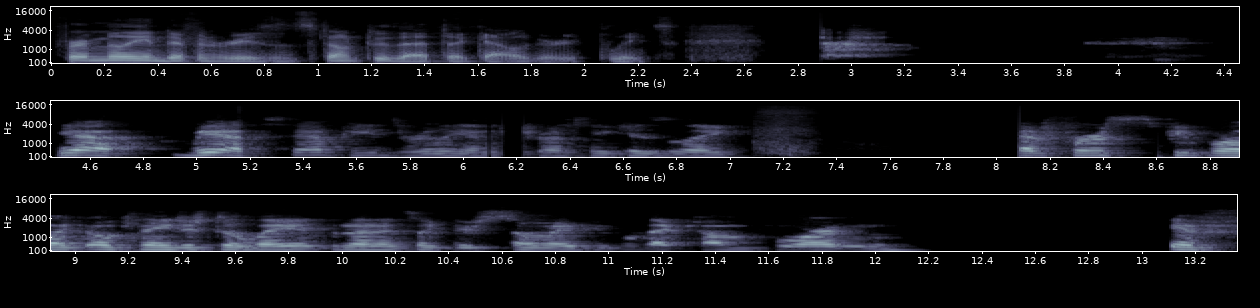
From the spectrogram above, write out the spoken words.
for a million different reasons. Don't do that to Calgary, please. Yeah, but yeah, Stampede's really interesting because like at first people are like, "Oh, can they just delay it?" And then it's like there's so many people that come for it, and if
